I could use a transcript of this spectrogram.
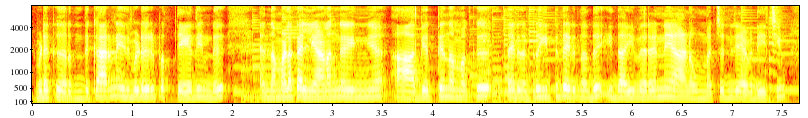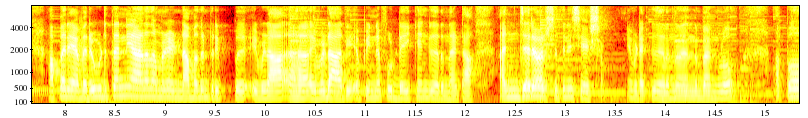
ഇവിടെ കയറുന്നത് കാരണം ഇവിടെ ഒരു പ്രത്യേകതയുണ്ട്. നമ്മളെ കല്യാണം കഴിഞ്ഞ് ആദ്യത്തെ നമുക്ക് തരുന്ന ട്രീറ്റ് തരുന്നത് ഇത് ഇവർ തന്നെയാണ് ഉമ്മച്ചനും രേവതീച്ചിയും അപ്പോൾ ഇവിടെ തന്നെയാണ് നമ്മൾ രണ്ടാമതും ട്രിപ്പ് ഇവിടെ ഇവിടെ ആദ്യം പിന്നെ ഫുഡ് കഴിക്കാൻ കയറുന്നത് കേട്ടോ. അഞ്ചര വർഷത്തിന് ശേഷം ഇവിടെ കയറുന്നതെന്ന് ബംഗ്ലോ അപ്പോൾ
